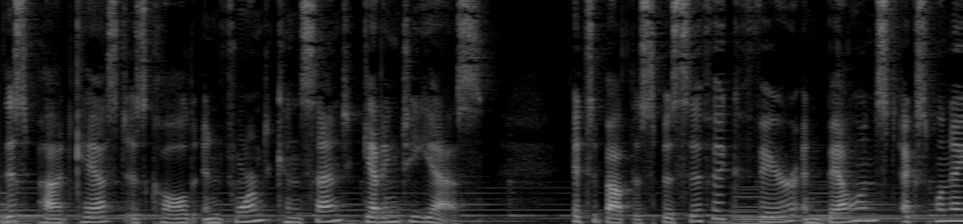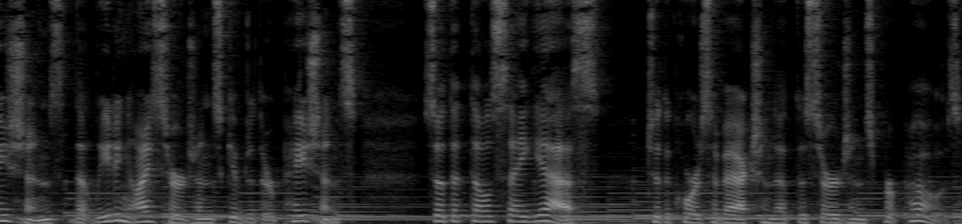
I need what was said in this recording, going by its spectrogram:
This podcast is called Informed Consent Getting to Yes. It's about the specific, fair, and balanced explanations that leading eye surgeons give to their patients so that they'll say yes to the course of action that the surgeons propose.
